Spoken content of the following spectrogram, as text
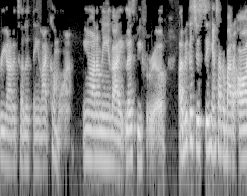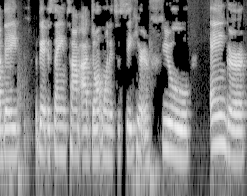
Breonna Taylor thing. Like, come on, you know what I mean? Like, let's be for real. Like, we could just sit here and talk about it all day, but at the same time, I don't want it to sit here and fuel anger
